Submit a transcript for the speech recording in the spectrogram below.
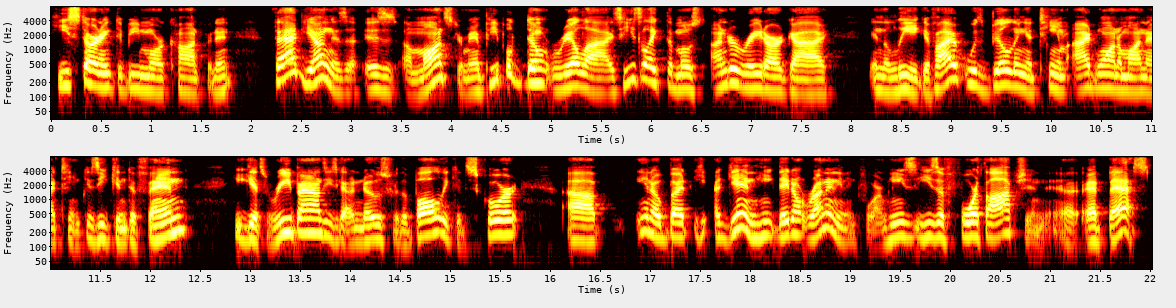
He's starting to be more confident. Thad Young is a is a monster, man. People don't realize he's like the most under radar guy in the league. If I was building a team, I'd want him on that team because he can defend, he gets rebounds, he's got a nose for the ball, he can score. Uh, you know, but he, again, he they don't run anything for him. He's he's a fourth option uh, at best.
